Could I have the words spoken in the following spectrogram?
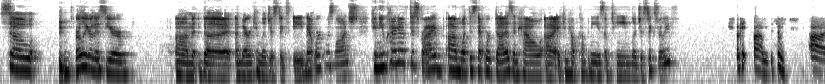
So earlier this year, um, the American Logistics Aid Network was launched. Can you kind of describe um, what this network does and how uh, it can help companies obtain logistics relief? Okay, um, so uh,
